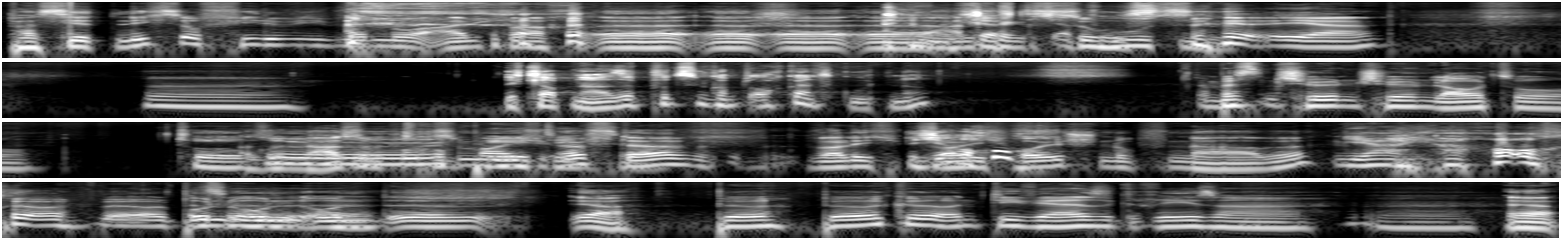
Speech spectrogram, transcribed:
passiert nicht so viel, wie wenn du einfach äh, äh, äh, äh, anfängst zu husten. ja. Äh, Ich glaube, Naseputzen kommt auch ganz gut, ne? am besten schön, schön laut so. Also Nasenputzen mache ich öfter, weil ich, Ich weil ich. Heuschnupfen habe. Ja, ja, auch. äh, äh, Und, und, und äh, ja, Bir Birke und diverse Gräser. Äh, ja.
